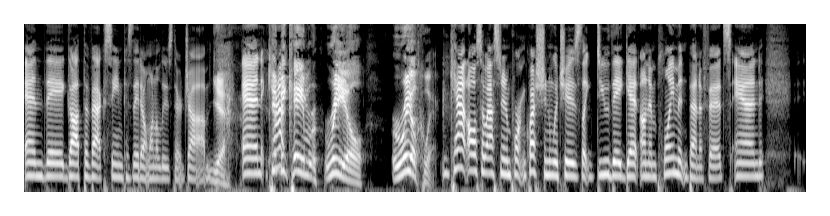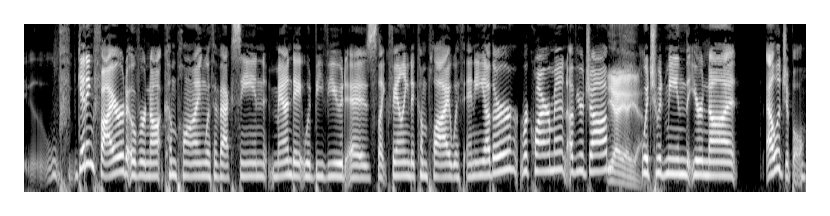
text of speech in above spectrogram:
And they got the vaccine because they don't want to lose their job. Yeah. And It became real, real quick. Kat also asked an important question, which is like, do they get unemployment benefits? And uh, getting fired over not complying with a vaccine mandate would be viewed as like failing to comply with any other requirement of your job. Yeah, yeah, yeah. Which would mean that you're not eligible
